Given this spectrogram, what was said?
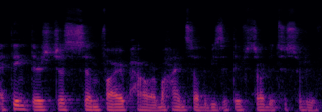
I think there's just some firepower behind Sotheby's that they've started to sort of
